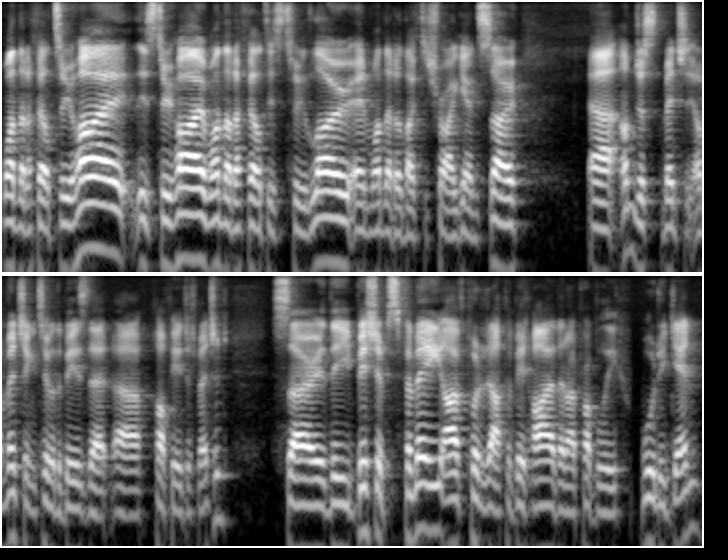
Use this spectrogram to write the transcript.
one that I felt too high is too high. One that I felt is too low, and one that I'd like to try again. So uh, I'm just mentioning I'm mentioning two of the beers that uh, Hopp here just mentioned. So the bishops for me, I've put it up a bit higher than I probably would again.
